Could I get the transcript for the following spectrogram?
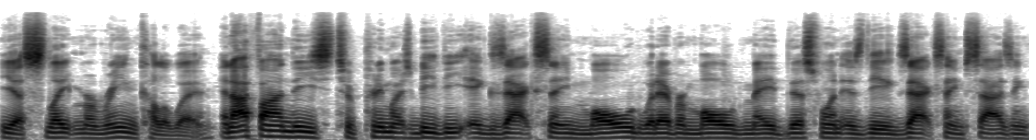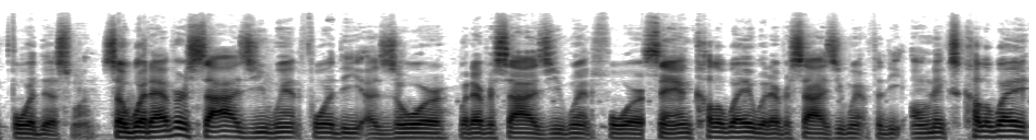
yeah slate marine colorway. And I find these to pretty much be the exact same mold. Whatever mold made this one is the exact same sizing for this one. So whatever size you went for the Azure whatever size you went for sand colorway whatever size you went for the Onyx colorway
